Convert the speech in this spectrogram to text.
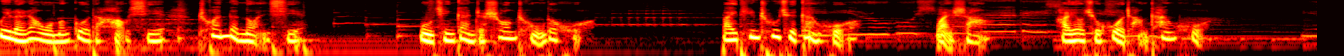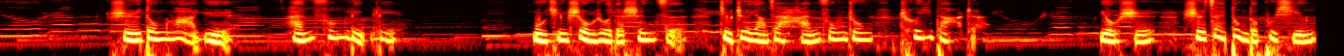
为了让我们过得好些，穿得暖些，母亲干着双重的活：白天出去干活，晚上还要去货场看货。时冬腊月，寒风凛冽。母亲瘦弱的身子就这样在寒风中吹打着，有时实在冻得不行，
